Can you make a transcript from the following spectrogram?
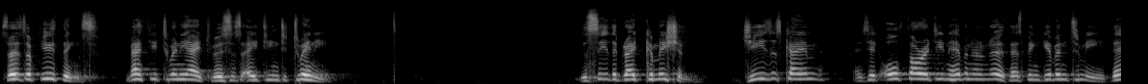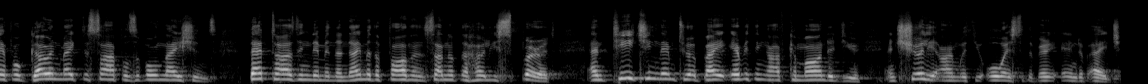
so there's a few things. Matthew 28, verses 18 to 20. You'll see the Great Commission. Jesus came and said, authority in heaven and on earth has been given to me. Therefore, go and make disciples of all nations, baptizing them in the name of the Father and Son of the Holy Spirit, and teaching them to obey everything I've commanded you. And surely I'm with you always to the very end of age.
